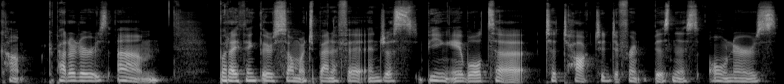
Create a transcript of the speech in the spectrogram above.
com- competitors um, but I think there's so much benefit in just being able to to talk to different business owners,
